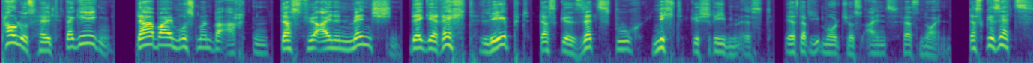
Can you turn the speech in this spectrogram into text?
Paulus hält dagegen. Dabei muss man beachten, dass für einen Menschen, der gerecht lebt, das Gesetzbuch nicht geschrieben ist. 1. Timotheus 1, Vers 9. Das Gesetz,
